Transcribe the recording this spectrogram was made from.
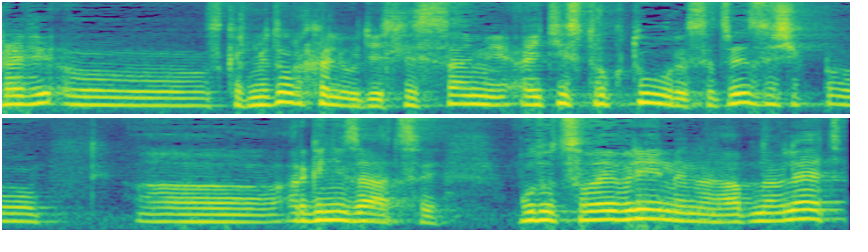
э, скажем, не только люди, если сами IT-структуры соответствующих э, э, организаций будут своевременно обновлять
